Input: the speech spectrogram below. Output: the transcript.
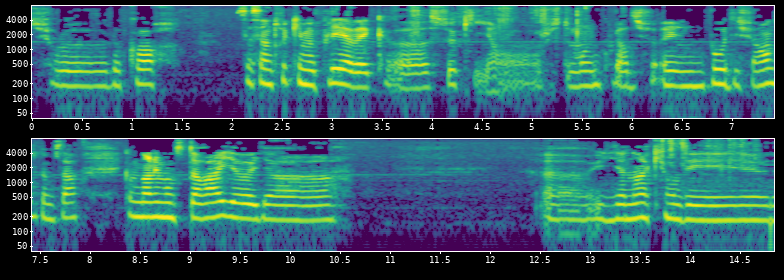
sur le, corps. Ça c'est un truc qui me plaît avec euh, ceux qui ont justement une couleur une peau différente comme ça. Comme dans les Monster High, euh, il y a euh, il y en a qui ont des,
